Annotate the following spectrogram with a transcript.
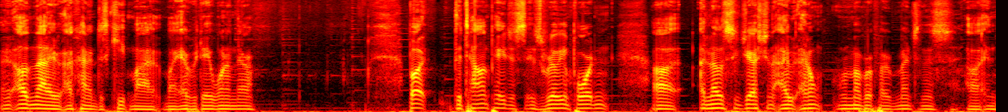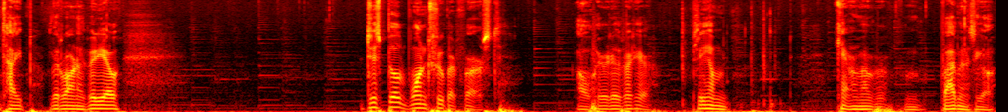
And other than that, I, I kind of just keep my, my everyday one in there. But the talent page is, is really important. Uh, another suggestion, I, I don't remember if I mentioned this uh, in type later on in the video. Just build one troop at first. Oh, here it is right here. See, I'm can't remember five minutes ago.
